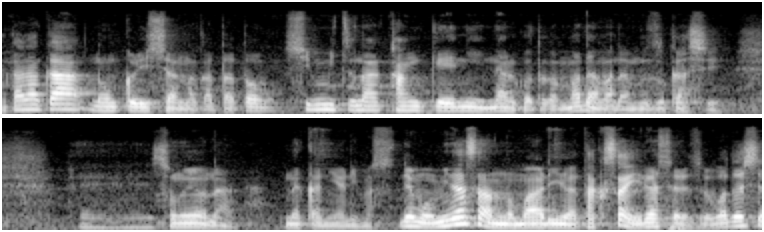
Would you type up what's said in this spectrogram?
なかなかノンクリスチャンの方と親密な関係になることがまだまだ難しい、えー、そのような中にあります。でも皆さんの周りにはたくさんいらっしゃるんですよ。私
